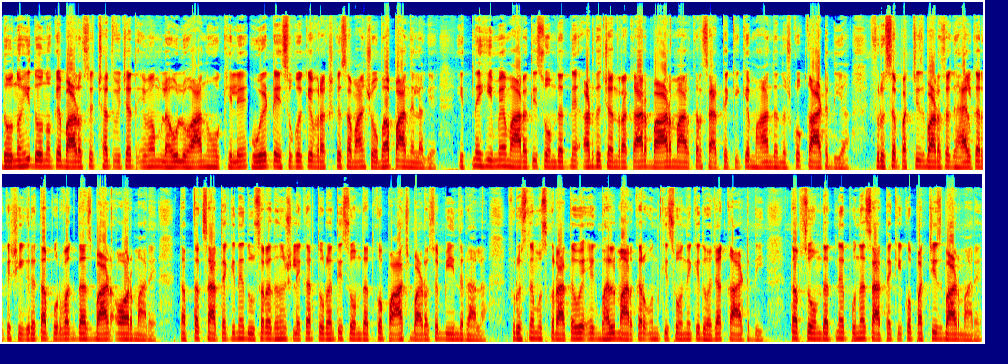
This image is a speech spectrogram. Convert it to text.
दोनों ही दोनों के बाड़ों से छत विचत एवं लहू लुहान हो खिले हुए टेसुके के वृक्ष के समान शोभा पाने लगे। इतने ही में महारथी सोमदत्त ने अर्धचंद्राकार बाढ़ मारकर सात्यकी के महान धनुष को काट दिया। फिर उसे पच्चीस बाढ़ों से घायल करके शीघ्रता पूर्वक दस बाढ़ और मारे। तब तक सातकी ने दूसरा धनुष लेकर तुरंत ही सोमदत्त को पाँच बाढ़ों से बींद डाला। फिर उसने मुस्कुराते हुए एक भल मारकर उनकी सोने की ध्वजा काट दी। तब सोमदत्त ने पुनः सातकी को पच्चीस बाढ़ मारे।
